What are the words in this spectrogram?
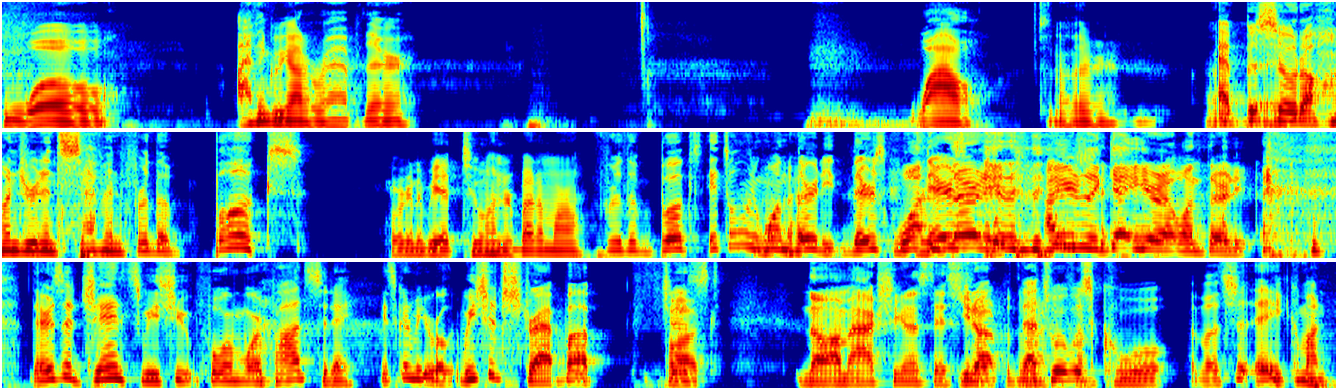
Whoa. I think we got to wrap there. Wow. It's another another day. Episode 107 for the books. We're gonna be at 200 by tomorrow. For the books. It's only 1:30. There's there's- 130. I usually get here at 1:30. There's a chance we shoot four more pods today. It's gonna be. Roll- we should strap up. Fuck. Just no, I'm actually gonna stay strapped you know, with the that's what was cool. Let's just, hey, come on,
